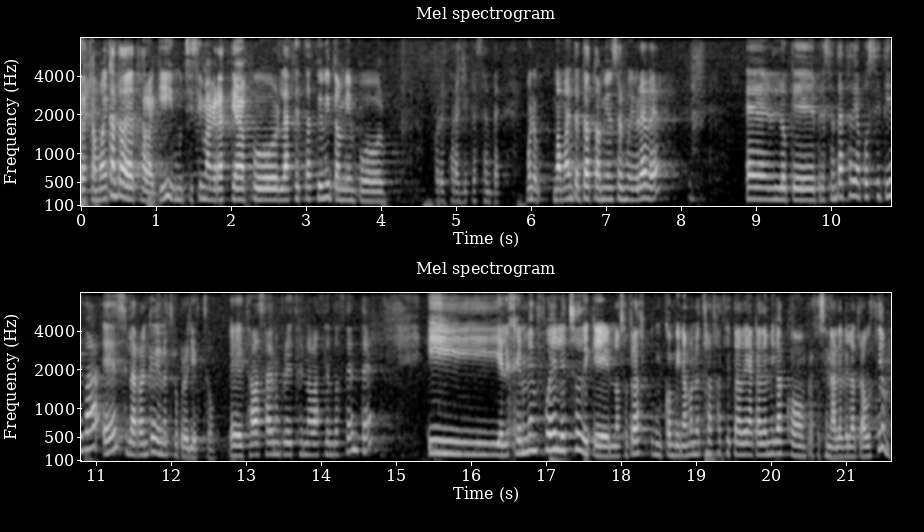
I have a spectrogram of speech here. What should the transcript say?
estamos encantados de estar aquí. Muchísimas gracias por la aceptación y también por, estar aquí presentes. Bueno, vamos a intentar también ser muy breves. Eh, lo que presenta esta diapositiva es el arranque de nuestro proyecto. Eh, está basado en un proyecto de innovación docente y el germen fue el hecho de que nosotras combinamos nuestras facetas de académicas con profesionales de la traducción.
